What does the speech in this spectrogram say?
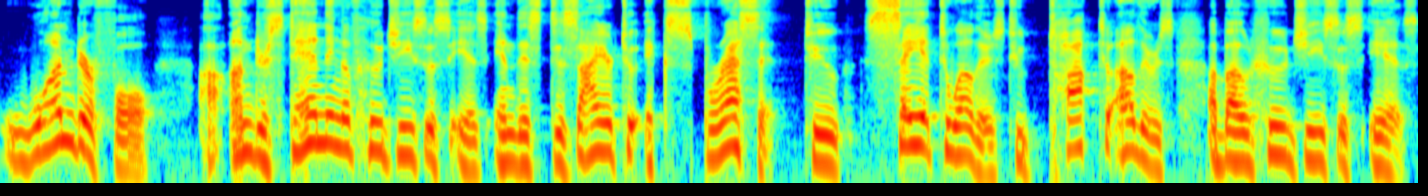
wonderful uh, understanding of who Jesus is and this desire to express it, to say it to others, to talk to others about who Jesus is.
